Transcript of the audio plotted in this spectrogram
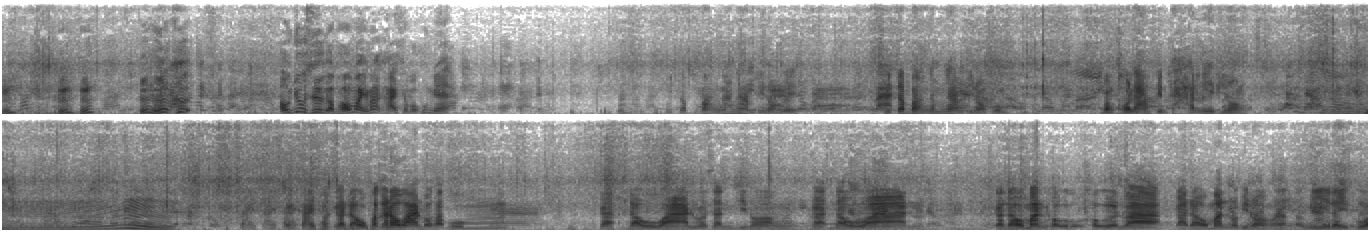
หึหึหึหึหึคือ เอายู่ซื้อกับเผาใหม่มาขายสำหรับคุณแม่หึมีตะบังงามๆพี่น้องเลยมีตะบังงามๆพี่น้องผม บังขอล้ามเป็นถาดเลยพี่น้องตายตายตายตายผักกระเดาผักกระเดาหวานบ่ครับผม กระเดาหวานว่าสั่นพี่น้อง กระเดาหวานกระเดามันเขาเขาเอื่นว่ากระเดามันเนาะพี่น้องนะมีได้ทั่ว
